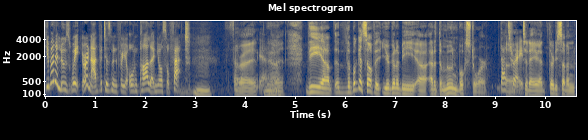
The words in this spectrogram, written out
You better lose weight. You're an advertisement for your own parlor and you're so fat. So, Right. Yeah. right. The uh, the the book itself, you're going to be uh, out at the Moon Bookstore. That's uh, right. Today at 37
